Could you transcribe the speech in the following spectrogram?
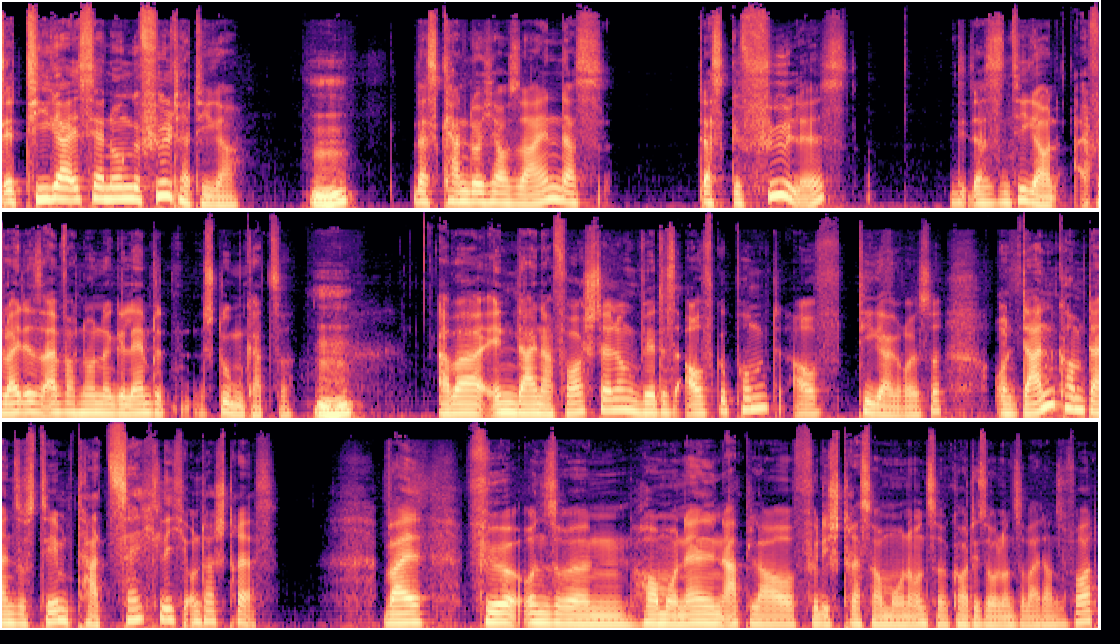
der Tiger ist ja nur ein gefühlter Tiger. Mhm. Das kann durchaus sein, dass das Gefühl ist, das ist ein Tiger und vielleicht ist es einfach nur eine gelähmte Stubenkatze. Mhm aber in deiner Vorstellung wird es aufgepumpt auf Tigergröße und dann kommt dein System tatsächlich unter Stress. Weil für unseren hormonellen Ablauf, für die Stresshormone und so, Cortisol und so weiter und so fort,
